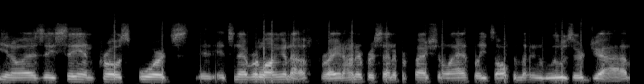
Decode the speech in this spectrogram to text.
you know, as they say in pro sports, it's never long enough, right? 100% of professional athletes ultimately lose their job,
